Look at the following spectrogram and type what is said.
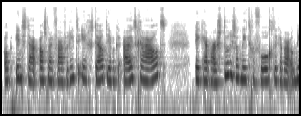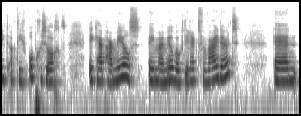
op Insta als mijn favoriete ingesteld. Die heb ik eruit gehaald. Ik heb haar stories ook niet gevolgd. Ik heb haar ook niet actief opgezocht. Ik heb haar mails in mijn mailbox direct verwijderd. En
